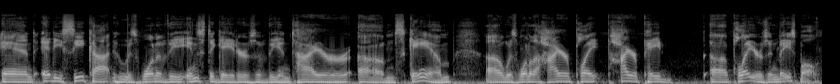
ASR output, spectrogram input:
And Eddie Cicotte, who was one of the instigators of the entire um, scam, uh, was one of the higher play, higher paid uh, players in baseball.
